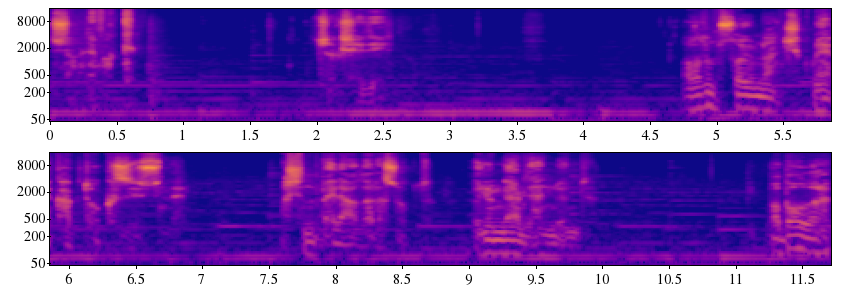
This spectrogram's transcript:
Şöyle bak. Çok şey değil. Oğlum soyumdan çıkmaya kalktı o kız yüzünden. Başını belalara soktu. Ölümlerden döndü. Bir baba olarak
